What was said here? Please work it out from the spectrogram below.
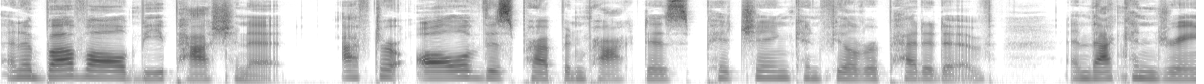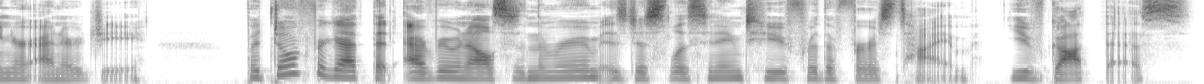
And above all, be passionate. After all of this prep and practice, pitching can feel repetitive, and that can drain your energy. But don't forget that everyone else in the room is just listening to you for the first time. You've got this.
